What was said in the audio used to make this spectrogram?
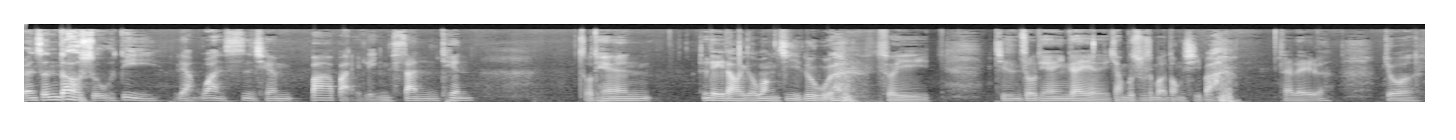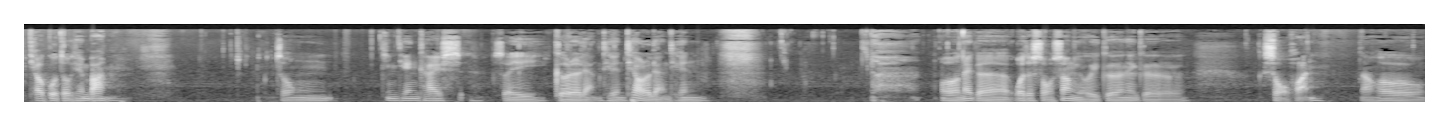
人生倒数第两万四千八百零三天，昨天累到一个忘记录了，所以其实昨天应该也讲不出什么东西吧，太累了，就跳过昨天吧。从今天开始，所以隔了两天，跳了两天。我那个我的手上有一个那个手环，然后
